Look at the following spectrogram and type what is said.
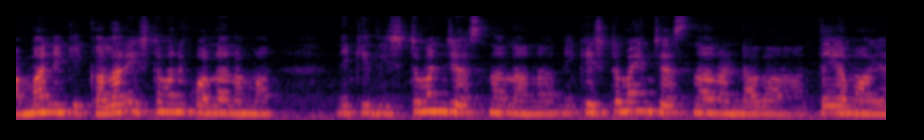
అమ్మ నీకు ఈ కలర్ ఇష్టమని కొన్నానమ్మా. నీకు ఇది ఇష్టమని చేస్తున్నాను అన్న నీకు ఇష్టమైన చేస్తున్నానండి. అదా అత్తయ్య మాయ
